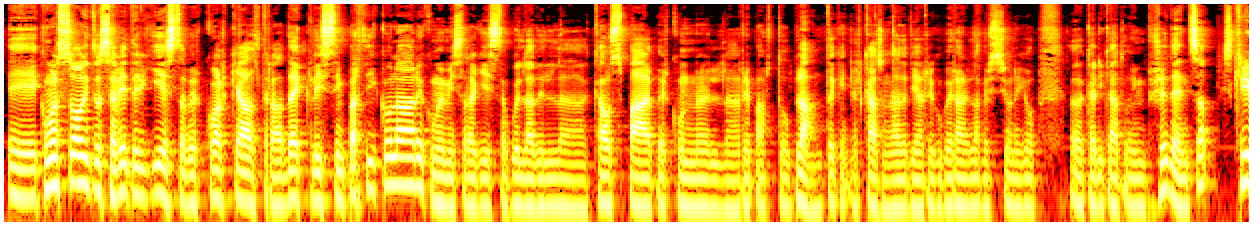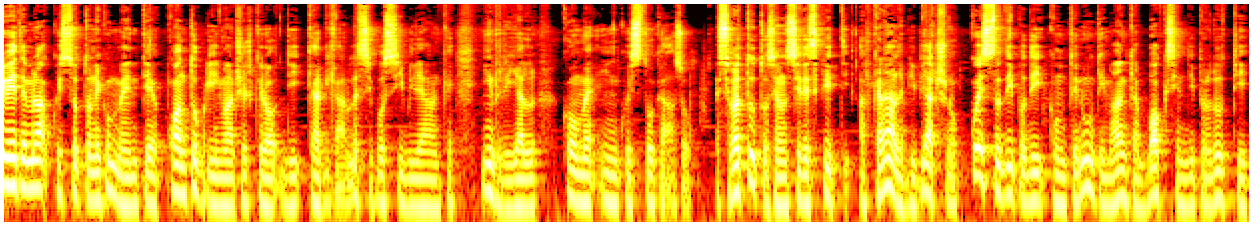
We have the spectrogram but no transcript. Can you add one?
E come al solito, se avete richiesta per qualche altra decklist in particolare, come mi sarà chiesta quella del Chaos Piper con il reparto Plant, che nel caso andatevi a recuperare la versione che ho eh, caricato in precedenza, scrivetemela qui sotto nei commenti e quanto prima cercherò di caricarle, se possibile anche in real come in questo caso. E soprattutto se non siete iscritti al canale, vi piacciono questo tipo di contenuti, ma anche unboxing di prodotti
